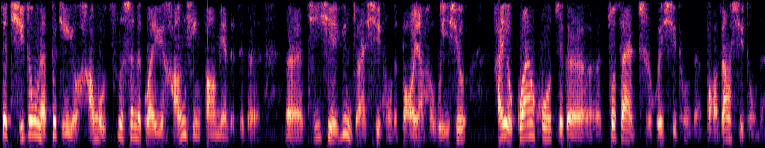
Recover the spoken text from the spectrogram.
这其中呢，不仅有航母自身的关于航行方面的这个。呃，机械运转系统的保养和维修，还有关乎这个作战指挥系统的保障系统的，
